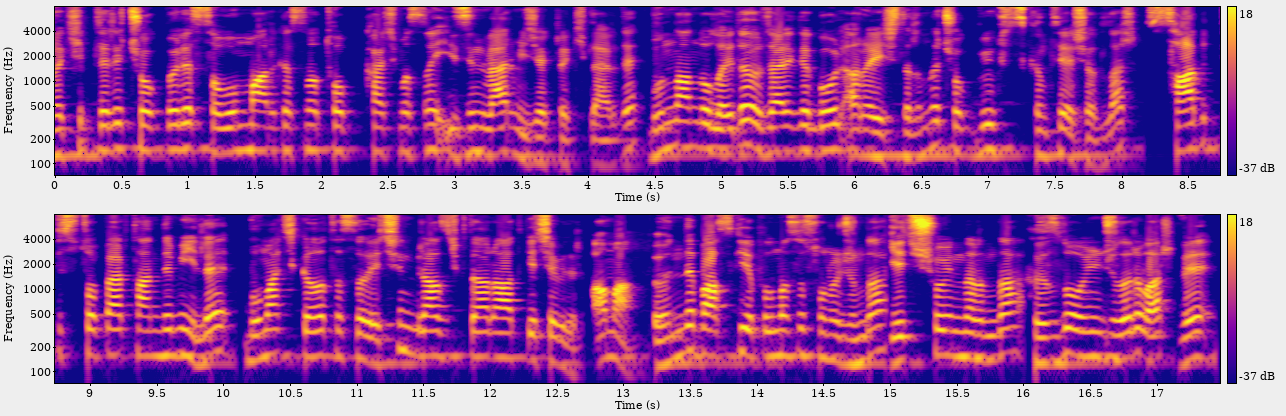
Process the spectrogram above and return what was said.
rakipleri çok böyle savunma arkasına top kaçmasına izin vermeyecek rakiplerdi. Bundan dolayı da özellikle gol arayışlarında çok büyük sıkıntı yaşadılar. Sabit bir stoper tandemiyle bu maç Galatasaray için birazcık daha rahat geçebilir. Ama önde baskı yapılması sonucunda geçiş oyunlarında hızlı oyuncuları var ve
